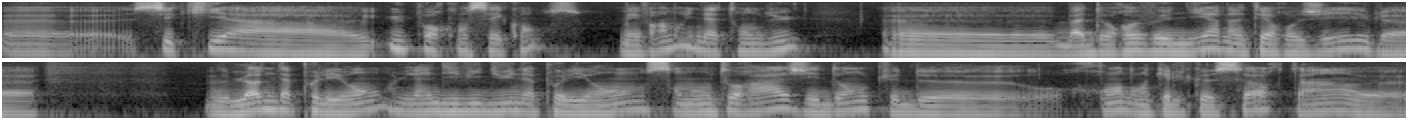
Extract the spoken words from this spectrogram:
Euh, ce qui a eu pour conséquence, mais vraiment inattendu, euh, bah, de revenir, d'interroger l'homme Napoléon, l'individu Napoléon, son entourage, et donc de rendre en quelque sorte hein, euh,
